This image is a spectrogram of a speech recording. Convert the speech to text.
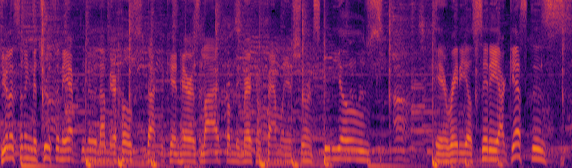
You're listening to Truth in the Afternoon. I'm your host, Dr. Ken Harris, live from the American Family Insurance Studios in Radio City. Our guest is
